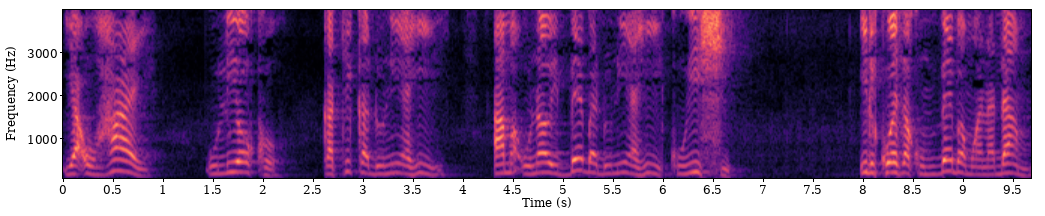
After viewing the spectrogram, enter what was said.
ya uhai ulioko katika dunia hii ama unaoibeba dunia hii kuishi, ili kuweza kumbeba mwanadamu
